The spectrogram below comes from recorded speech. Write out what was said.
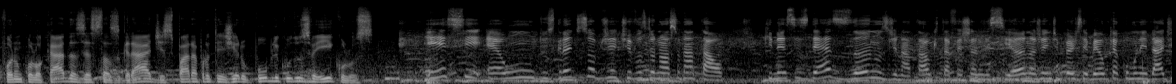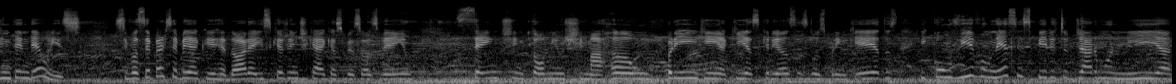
Foram colocadas essas grades para proteger o público dos veículos. Esse é um dos grandes objetivos do nosso Natal, que nesses 10 anos de Natal que está fechando esse ano, a gente percebeu que a comunidade entendeu isso. Se você perceber aqui ao redor, é isso que a gente quer, que as pessoas venham, sentem, tomem um chimarrão, brinquem aqui as crianças nos brinquedos e convivam nesse espírito de harmonia,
